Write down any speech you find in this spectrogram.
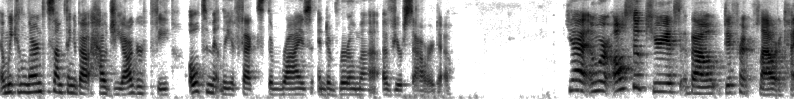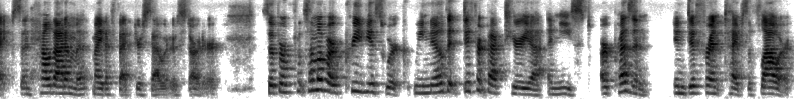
And we can learn something about how geography ultimately affects the rise and aroma of your sourdough. Yeah, and we're also curious about different flour types and how that might affect your sourdough starter. So for some of our previous work, we know that different bacteria and yeast are present in different types of flour,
